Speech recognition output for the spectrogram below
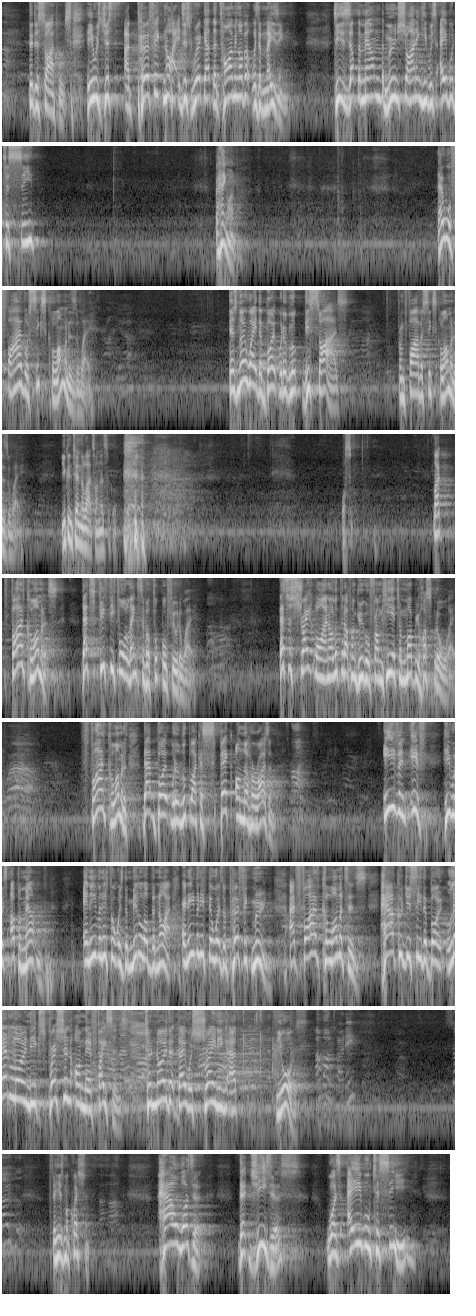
the disciples. He was just a perfect night. It just worked out. The timing of it was amazing. Jesus up the mountain, the moon shining. He was able to see. But hang on. They were five or six kilometers away. There's no way the boat would have looked this size from five or six kilometers away. You can turn the lights on, that's cool. awesome. Like five kilometers, that's 54 lengths of a football field away. That's a straight line, I looked it up on Google, from here to Modbury Hospital away. Five kilometers. That boat would have looked like a speck on the horizon. Even if he was up a mountain, and even if it was the middle of the night, and even if there was a perfect moon, at five kilometers, how could you see the boat, let alone the expression on their faces, to know that they were straining at the oars? Come on, Tony. So good. So here's my question How was it that Jesus was able to see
